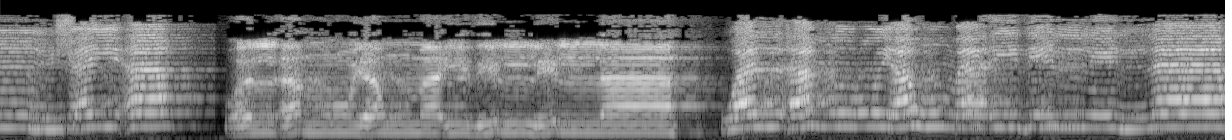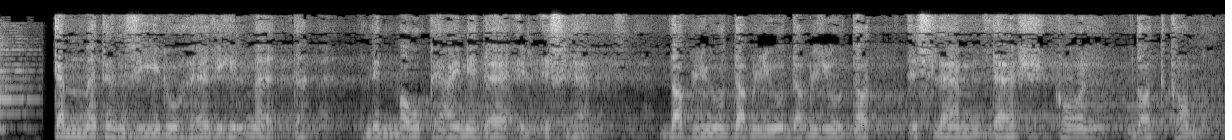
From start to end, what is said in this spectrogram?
شيئا. والأمر يومئذ لله. والأمر يومئذ لله. تم تنزيل هذه المادة من موقع نداء الإسلام. www.islam-call.com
